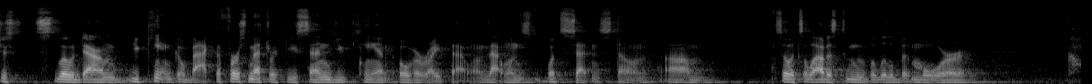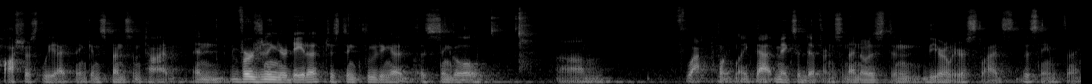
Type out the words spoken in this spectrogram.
just slowed down. You can't go back. The first metric you send, you can't overwrite that one. That one's what's set in stone. Um, so it's allowed us to move a little bit more cautiously, I think, and spend some time. And versioning your data, just including a, a single um, flat point like that makes a difference. And I noticed in the earlier slides the same thing.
